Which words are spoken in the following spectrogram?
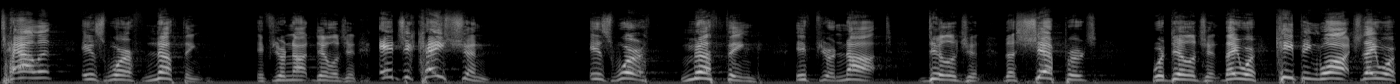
Talent is worth nothing if you're not diligent. Education is worth nothing if you're not diligent. The shepherds were diligent. They were keeping watch. They were,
